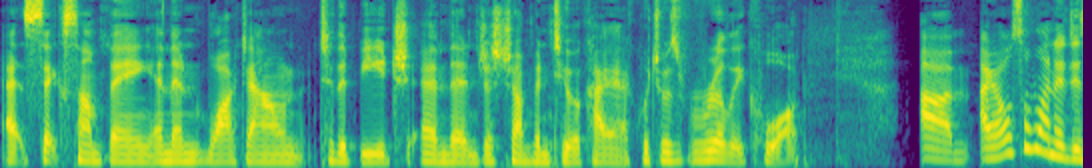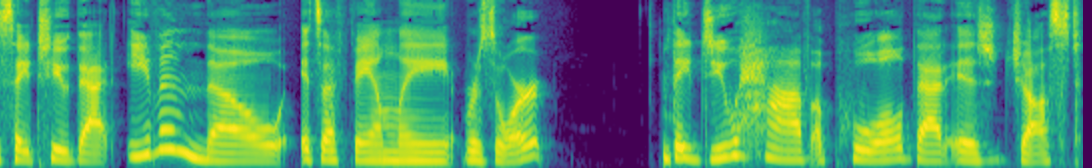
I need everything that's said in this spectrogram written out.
at six something and then walk down to the beach and then just jump into a kayak, which was really cool. Um, I also wanted to say too that even though it's a family resort, they do have a pool that is just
